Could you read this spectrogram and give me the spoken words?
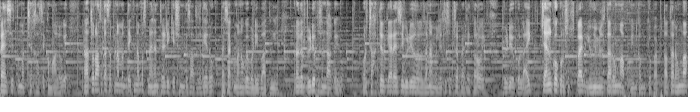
पैसे तुम अच्छे खासे कमा लोगे। रातों रात का सपना मत देखना, बस मेहनत डेडिकेशन के साथ लगे रहो। पैसा कमाना कोई बड़ी बात नहीं है। और अगर वीडियो पसंद आ गई हो और चाहते हो कि यार ऐसी वीडियो रोज़ाना मिले तो सबसे पहले करो एक वीडियो को लाइक चैनल को करो सब्सक्राइब यूँ ही मिलता रहूँगा, आपको इनकम के उपाय बताता रहूँगा।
